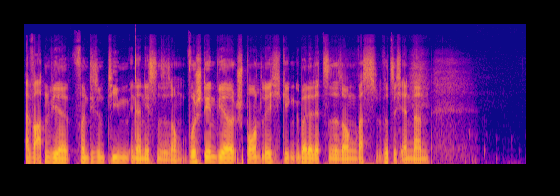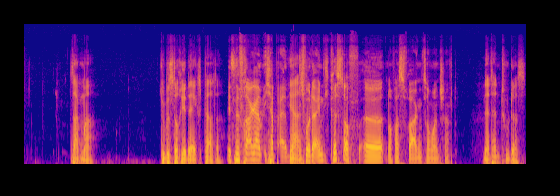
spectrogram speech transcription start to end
erwarten wir von diesem Team in der nächsten Saison? Wo stehen wir sportlich gegenüber der letzten Saison? Was wird sich ändern? Sag mal, du bist doch hier der Experte. Ist eine Frage. Ich habe, Ja. ich wollte eigentlich Christoph äh, noch was fragen zur Mannschaft. Na, dann tu das.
